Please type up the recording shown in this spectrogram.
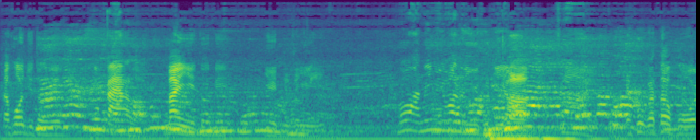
เจ้าโพสอยู่ตรงนี้ตรงกลางเหรอไม่อยู่ตรงนี้ยืนอยู่ตรงนี้เมื่อวานไม่มีวันอยู่คนเดียวเหรอแต่พูดกับเจ้าโพส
